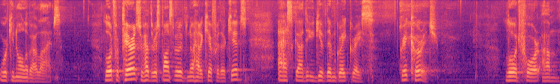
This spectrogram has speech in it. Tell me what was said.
work in all of our lives. Lord, for parents who have the responsibility to know how to care for their kids, ask God that you give them great grace, great courage. Lord, for, um,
